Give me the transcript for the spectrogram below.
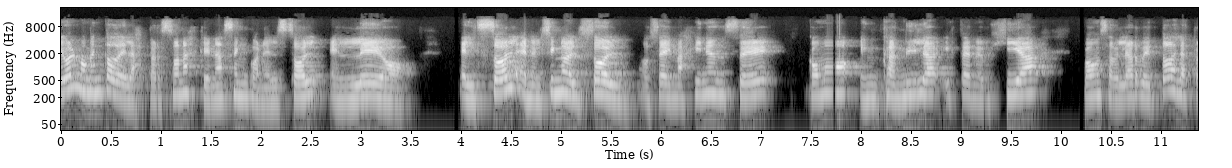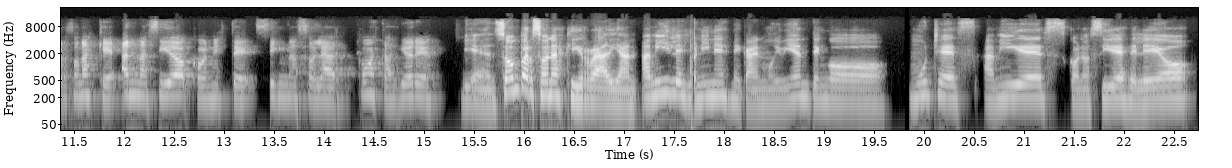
Llegó el momento de las personas que nacen con el sol en Leo. El sol en el signo del sol. O sea, imagínense cómo encandila esta energía. Vamos a hablar de todas las personas que han nacido con este signo solar. ¿Cómo estás, Giore? Bien, son personas que irradian. A mí les leonines me caen muy bien. Tengo muchas amigues conocidas de Leo.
